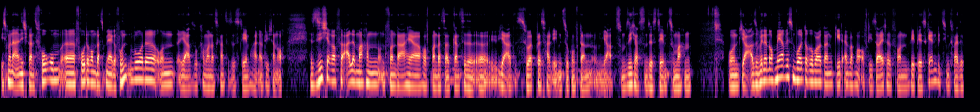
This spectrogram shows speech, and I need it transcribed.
ist man eigentlich ganz froh, rum, äh, froh darum, dass mehr gefunden wurde und ja, so kann man das ganze System halt natürlich dann auch sicherer für alle machen und von daher hofft man, dass das ganze, äh, ja, das WordPress halt eben in Zukunft dann ja ja, zum sichersten System zu machen. Und ja, also wenn ihr noch mehr wissen wollt darüber, dann geht einfach mal auf die Seite von WP-Scan, beziehungsweise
